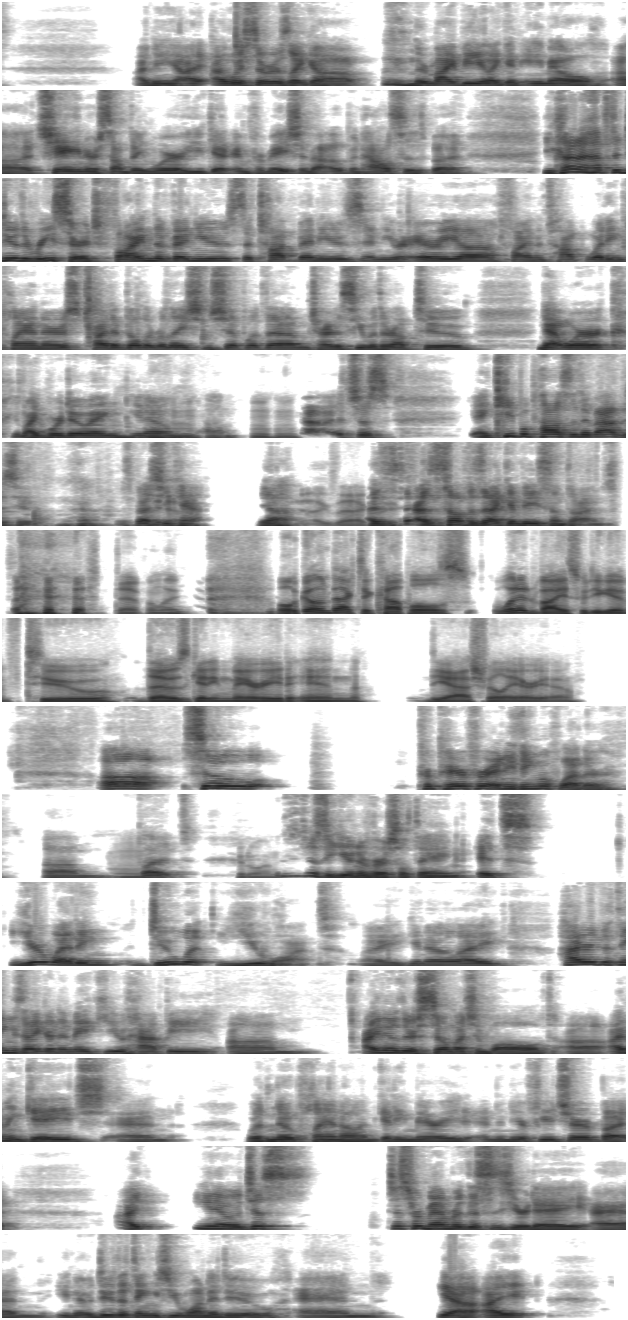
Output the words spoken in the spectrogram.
I mean, I, I wish there was like a there might be like an email uh, chain or something where you get information about open houses, but you kind of have to do the research, find the venues, the top venues in your area, find the top wedding planners, try to build a relationship with them, try to see what they're up to, network like we're doing, you know. Mhm. Um, hmm yeah, it's just and keep a positive attitude as best you can. Yeah, Yeah, exactly. as as tough as that can be sometimes. Definitely. Well, going back to couples, what advice would you give to those getting married in the Asheville area? Uh so prepare for anything with weather. Um, Mm. but Good one. it's just a universal thing. It's your wedding, do what you want. Like, you know, like hire the things that are gonna make you happy. Um, I know there's so much involved. Uh, I'm engaged and with no plan on getting married in the near future, but I, you know, just just remember this is your day and you know do the things you want to do and yeah i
